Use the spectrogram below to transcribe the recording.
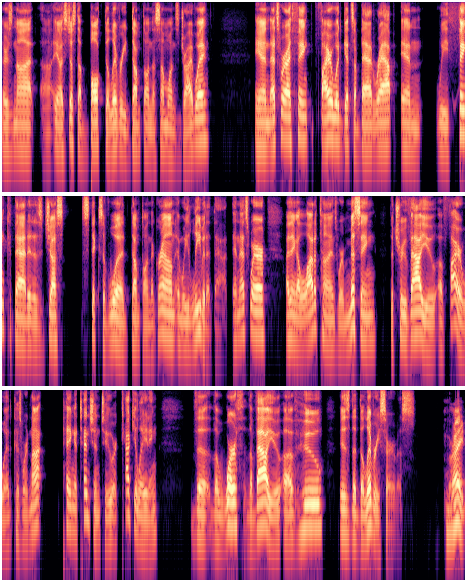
there's not, uh, you know, it's just a bulk delivery dumped onto someone's driveway. And that's where I think firewood gets a bad rap. And we think that it is just sticks of wood dumped on the ground and we leave it at that. And that's where I think a lot of times we're missing the true value of firewood because we're not paying attention to or calculating the the worth, the value of who is the delivery service. Right.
